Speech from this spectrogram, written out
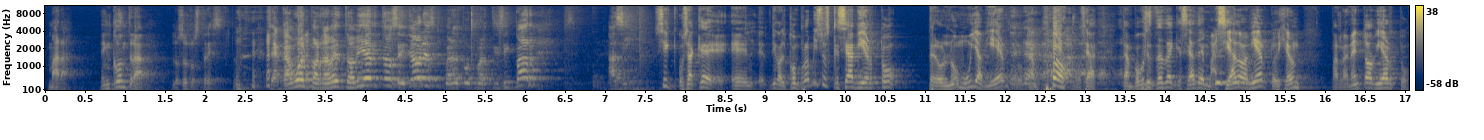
Mara. En contra, los otros tres. Se acabó el Parlamento abierto, señores, gracias por participar. Así. Sí, o sea que, el, digo, el compromiso es que sea abierto, pero no muy abierto tampoco. O sea, tampoco se trata de que sea demasiado abierto. Dijeron, Parlamento abierto.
